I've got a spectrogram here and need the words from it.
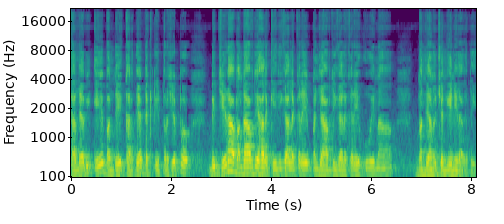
ਗੱਲ ਆ ਵੀ ਇਹ ਬੰਦੇ ਕਰਦੇ ਆ ਡਿਕਟੇਟਰਸ਼ਿਪ ਵੀ ਜਿਹੜਾ ਬੰਦਾ ਆਪਦੇ ਹਲਕੇ ਦੀ ਗੱਲ ਕਰੇ, ਪੰਜਾਬ ਦੀ ਗੱਲ ਕਰੇ, ਉਹ ਇਹਨਾਂ ਬੰਦਿਆਂ ਨੂੰ ਚੰਗੇ ਨਹੀਂ ਲੱਗਦੇ।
